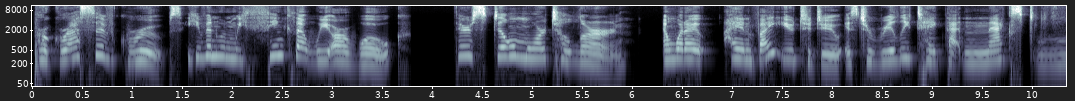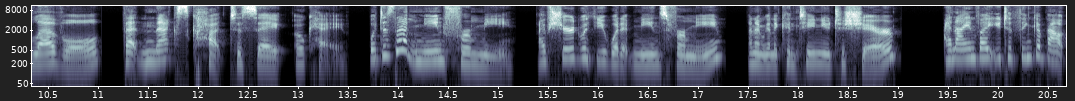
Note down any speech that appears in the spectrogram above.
progressive groups, even when we think that we are woke, there's still more to learn. And what I, I invite you to do is to really take that next level, that next cut to say, okay, what does that mean for me? I've shared with you what it means for me, and I'm going to continue to share. And I invite you to think about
